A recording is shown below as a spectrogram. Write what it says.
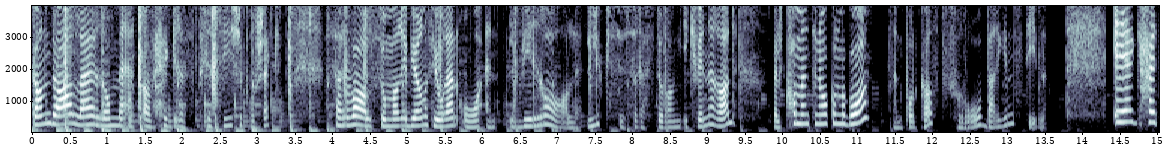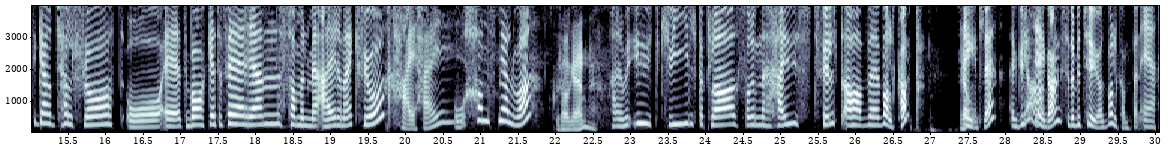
Skandale rammer et av Høyres prestisjeprosjekt. Servalsommer i Bjørnefjorden og en viral luksusrestaurant i Kvinnerad. Velkommen til Noen må gå, en podkast fra Bergenstidene. Jeg heter Gerd Kjellflot og er tilbake etter ferien sammen med Eiren Eikfjord Hei, hei. og Hans Mjelva. God dagen. Her er vi uthvilt og klar for en haust fylt av valgkamp. Ja. Egentlig. August Ja. er i gang, så det betyr jo at valgkampen er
